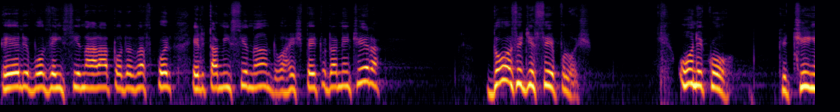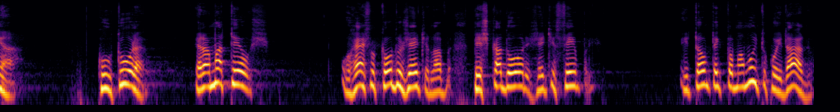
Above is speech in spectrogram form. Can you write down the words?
ele vos ensinará todas as coisas. Ele está me ensinando a respeito da mentira. Doze discípulos. Único que tinha cultura era Mateus. O resto todo gente lá, pescadores, gente simples. Então tem que tomar muito cuidado.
